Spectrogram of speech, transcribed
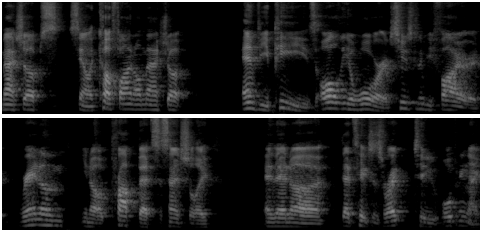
matchups, Stanley Cup final matchup, MVPs, all the awards, who's going to be fired, random, you know, prop bets essentially. And then uh, that takes us right to opening night.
